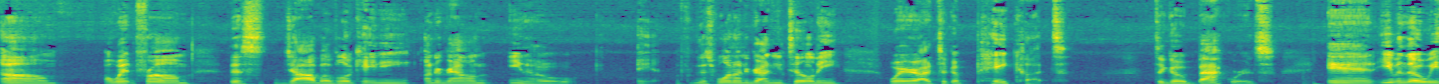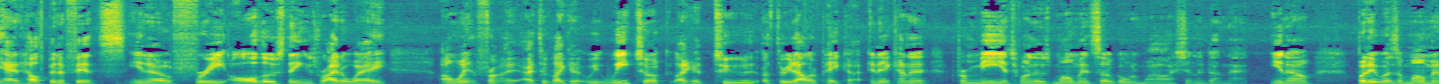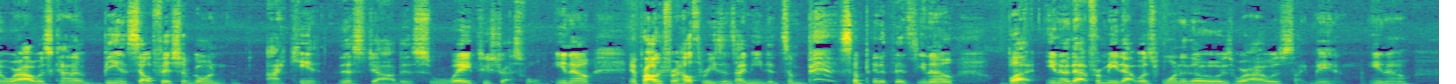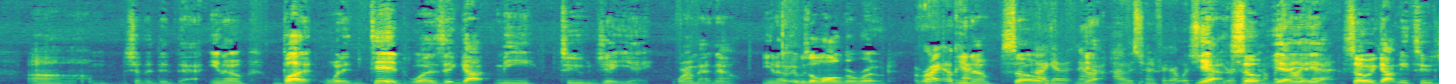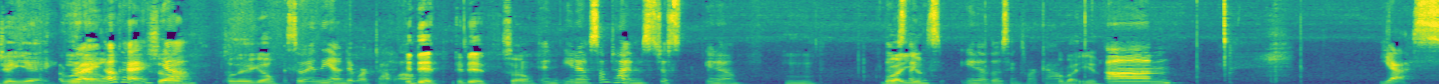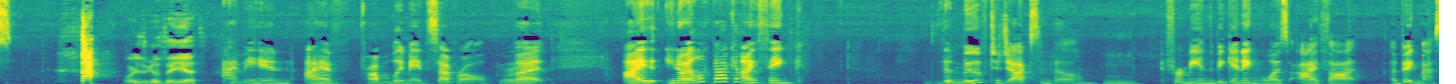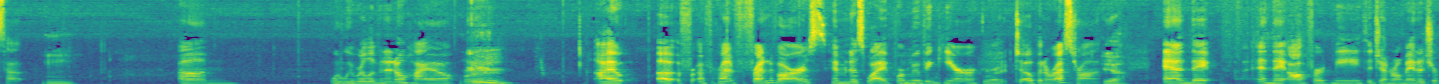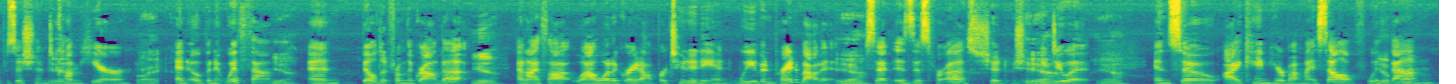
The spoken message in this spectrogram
um, I went from this job of locating underground, you know, eh, this one underground utility where I took a pay cut to go backwards. And even though we had health benefits, you know, free, all those things right away, I went from I- took like a we, we took like a two or three dollar pay cut, and it kind of for me it's one of those moments of going, wow, I shouldn't have done that, you know. But it was a moment where I was kind of being selfish of going, I can't. This job is way too stressful, you know, and probably for health reasons I needed some some benefits, you know. But you know that for me that was one of those where I was like, man, you know, um, shouldn't have did that, you know. But what it did was it got me to JEA where I'm at now. You know, it was a longer road. Right. Okay. You know, so I get it now. Yeah, I was trying to figure out which job you yeah. were So about. yeah, yeah, yeah. it. So it got me to JEA. you Right, know? okay, So, yeah. So there you go. So in the end, it worked out well. It did. It did. So And you know, sometimes just you know, Mhm. Those things. You? know, those things work out. what about you? Um. Yes. Or he's gonna say yes. I mean, I have probably made several, Right. but I, you know, I look back and I think the move to Jacksonville Mm, for me in the beginning was I thought a big mess up. mm, Um, when we were living in Ohio, right. I a, a friend, friend of ours, him and his wife, were moving here Mm. Right. to open a restaurant, Yeah. and they and they offered me the general manager position to Yeah. come here Right. and open it with them Yeah. and build it from the ground up. Yeah. And I thought, wow, what a great opportunity. And we even prayed about it yeah. and said, is this for us? Should should we do it? Yeah. And so I came here by myself with Yep. them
